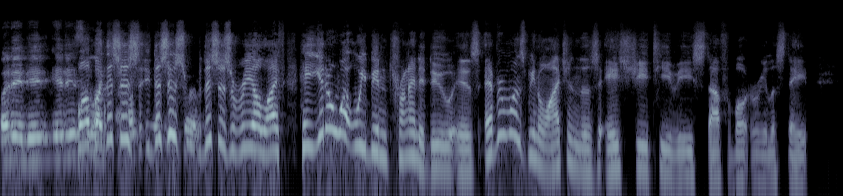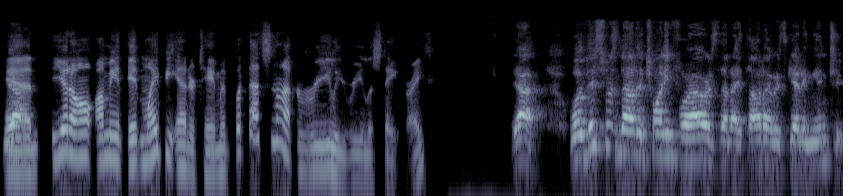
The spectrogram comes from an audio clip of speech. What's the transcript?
but it is. It is Well, but this is this is this is real life. Hey, you know what we've been trying to do is everyone's been watching this HGTV stuff about real estate, Yeah. and you know, I mean, it might be entertainment, but that's not really real estate, right? Yeah. Well, this was not a 24 hours that I thought I was getting into.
